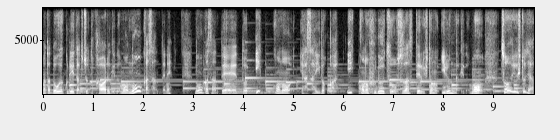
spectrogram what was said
また動画クリエイターとちょっと変わるけども、農家さんってね、農家さんって、えっと、1個の野菜とか、1個のフルーツを育ててる人もいるんだけども、そういう人じゃ、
